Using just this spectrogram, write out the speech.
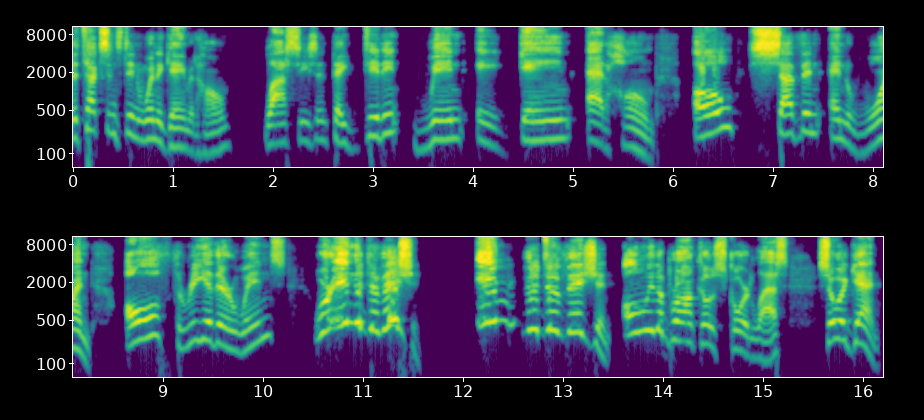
The Texans didn't win a game at home last season. They didn't win a game at home. Oh, seven and 1. All three of their wins were in the division. In the division. Only the Broncos scored less. So again,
